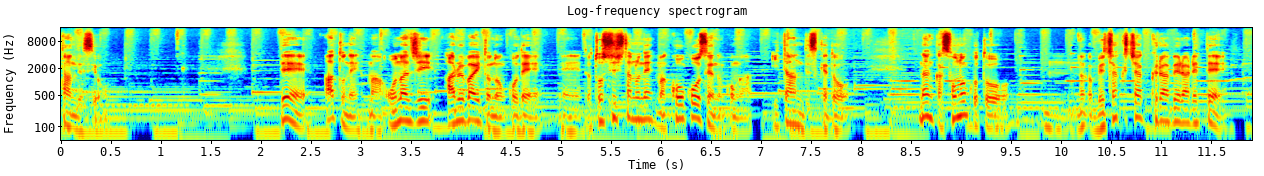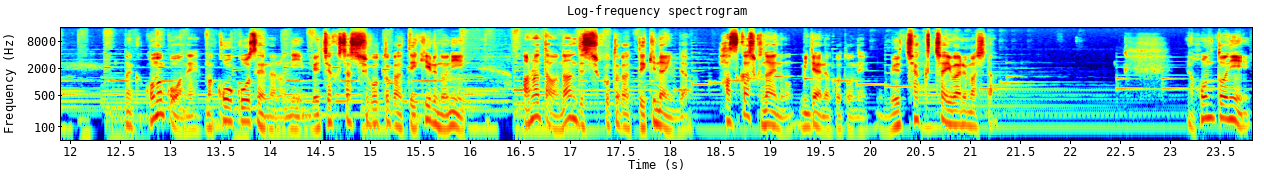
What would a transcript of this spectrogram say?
たんですよ。であとね、まあ、同じアルバイトの子で、えー、と年下のね、まあ、高校生の子がいたんですけどなんかその子と、うん、なんかめちゃくちゃ比べられてなんかこの子はね、まあ、高校生なのにめちゃくちゃ仕事ができるのにあなたはなんで仕事ができないんだ？恥ずかしくないの？みたいなことをねめちゃくちゃ言われました。本当に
